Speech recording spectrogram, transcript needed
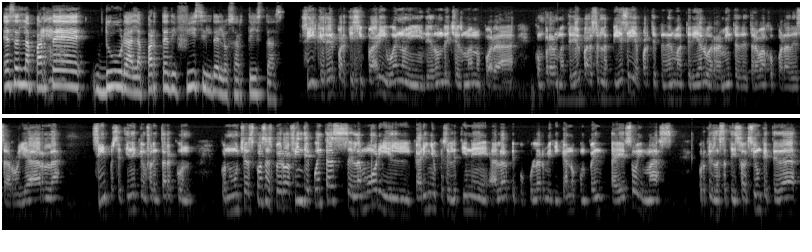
Esa es la parte dura, la parte difícil de los artistas. Sí, querer participar y bueno, ¿y de dónde echas mano para comprar material para hacer la pieza y aparte tener material o herramientas de trabajo para desarrollarla? Sí, pues se tiene que enfrentar con, con muchas cosas, pero a fin de cuentas el amor y el cariño que se le tiene al arte popular mexicano compensa eso y más, porque es la satisfacción que te da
